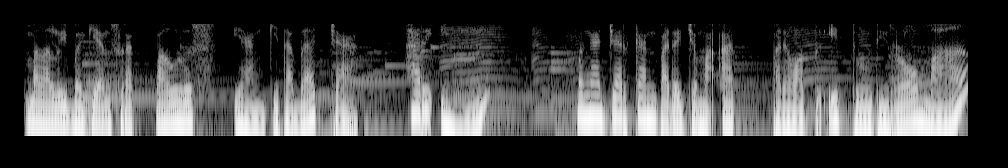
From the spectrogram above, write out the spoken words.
melalui bagian surat Paulus yang kita baca hari ini mengajarkan pada jemaat pada waktu itu di Roma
